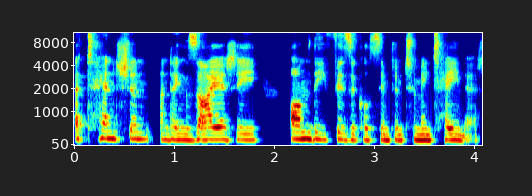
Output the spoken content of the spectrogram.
attention and anxiety on the physical symptom to maintain it.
